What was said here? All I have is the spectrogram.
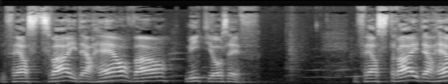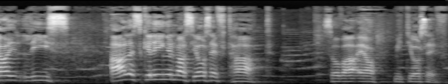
In Vers 2, der Herr war mit Josef. Vers 3, der Herr ließ alles gelingen, was Josef tat. So war er mit Josef.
